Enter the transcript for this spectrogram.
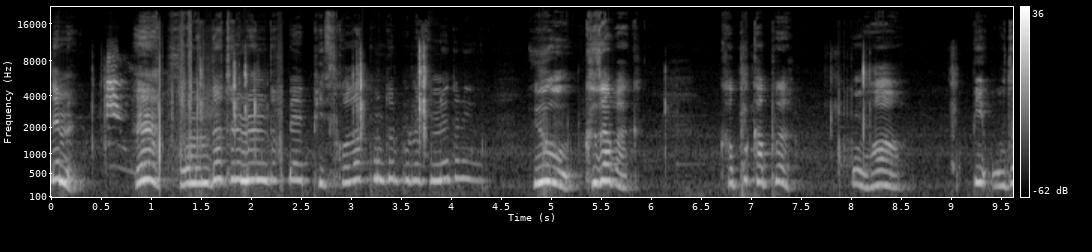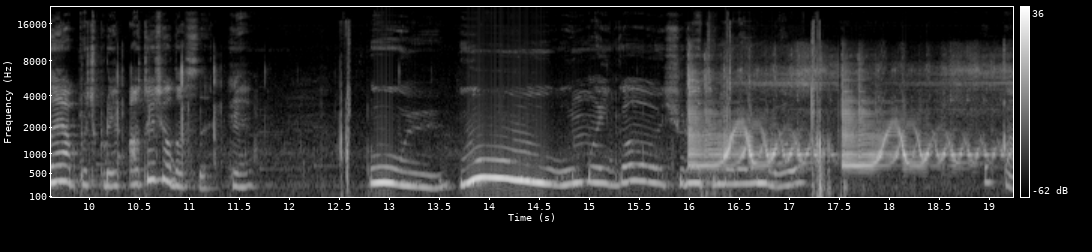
Değil mi? Hı. Sonunda tırmandık be. Psikolog mudur burası nedir ya? Yu kıza bak. Kapı kapı. Oha. Bir oda yapmış buraya. Ateş odası. He. Uy. Uuu. Oh my god. Şuraya tırmanalım ya. Hoppa.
